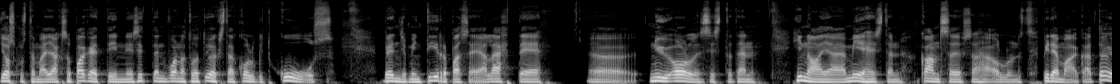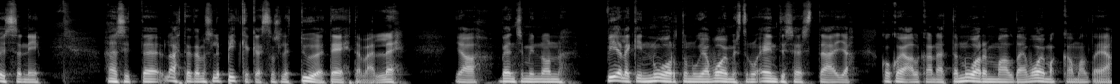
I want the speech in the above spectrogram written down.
joskus tämä jakso pakettiin, niin sitten vuonna 1936 Benjamin Tirpase ja lähtee New Orleansista tämän hinaaja ja miehistön kanssa, jossa hän on ollut nyt pidemmän aikaa töissä, niin hän sitten lähtee tämmöiselle pitkäkestoiselle työtehtävälle. Ja Benjamin on vieläkin nuortunut ja voimistunut entisestään ja koko ajan alkaa näyttää nuoremmalta ja voimakkaammalta ja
